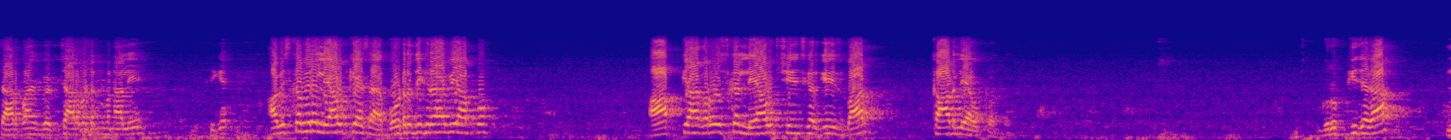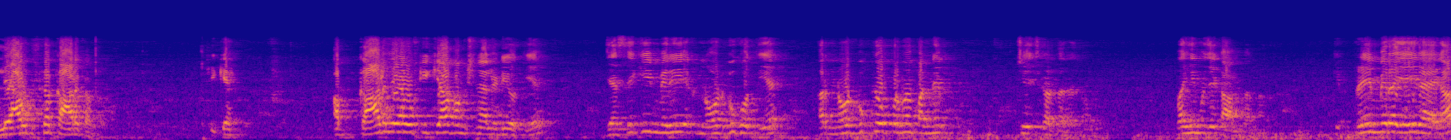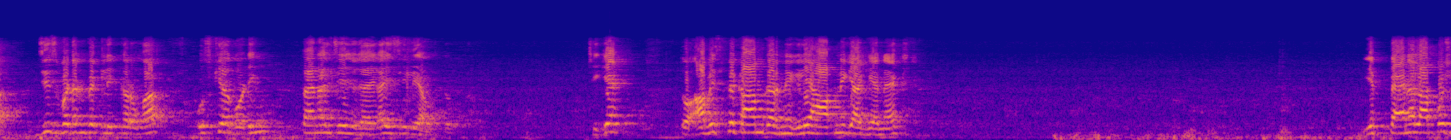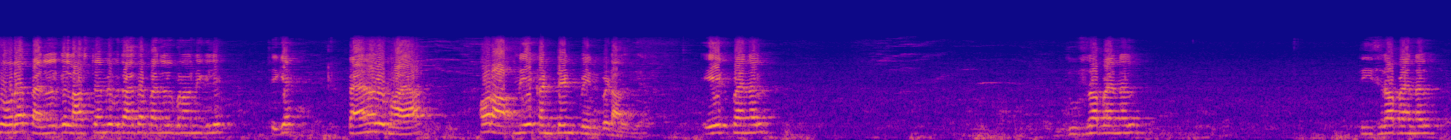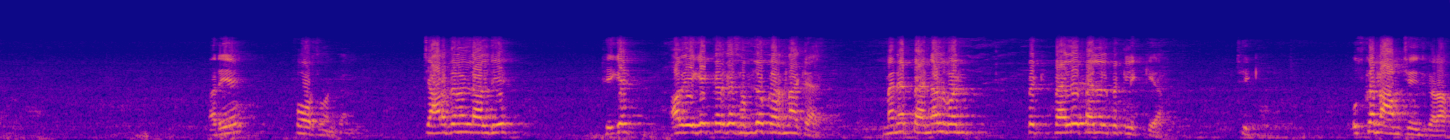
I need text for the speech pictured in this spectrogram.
चार पाँच चार बटन बना लिए। ठीक है? अब इसका मेरा लेआउट कैसा है? बॉर्डर दिख रहा है अभी आपको? आप क्या करो, इसका लेआउट चेंज करके इस बार कार्ड लेआउट कर दो। ग्रुप की जगह लेआउट इसका कार्ड कर दो। ठीक है? अब कार्ड लेआउट की क्या फंक्शनैलिटी होती है? जैसे कि मेरी एक नोटबुक होती है, और नोटबुक के ऊपर मैं पन्ने चेंज करता रहता हूँ। वही मुझे काम करना कि फ्रेम मेरा यही रहेगा, जिस बटन पे क्लिक करूँगा, उसके अकॉर्डिंग पैनल चेंज हो जाएगा इसी लेआउट के ऊपर। ठीक है? तो अब इस पे काम करने के लिए आपने क्या किया नेक्स्ट ये पैनल आपको शो हो रहा है पैनल के लास्ट टाइम भी बताया था पैनल बनाने के लिए। ठीक है? पैनल उठाया और आपने ये कंटेंट पेन पे डाल दिया। एक पैनल, दूसरा पैनल, तीसरा पैनल, और ये फोर्थ वन पैनल चार पैनल डाल दिए, ठीक है? अब एक एक करके समझो करना क्या है। मैंने पैनल वन पे, पहले पैनल पे क्लिक किया, ठीक है? उसका नाम चेंज करा।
